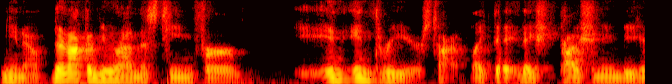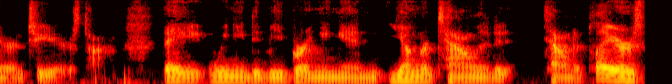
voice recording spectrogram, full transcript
you know, they're not going to be around this team for in in three years time. Like they, they should, probably shouldn't even be here in two years time. They we need to be bringing in younger talented talented players.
